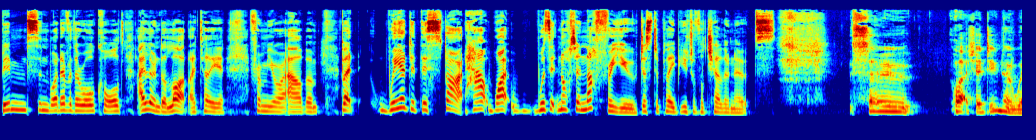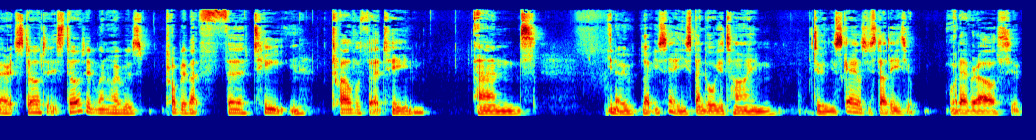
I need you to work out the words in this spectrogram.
BIMs, and whatever they're all called. I learned a lot, I tell you, from your album. But where did this start? How? Why was it not enough for you just to play beautiful cello notes? So, well, actually, I do know where it started. It started when I was probably about 13, 12 or 13. And, you know, like you say, you spend all your time doing your scales, your studies, your whatever else, you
